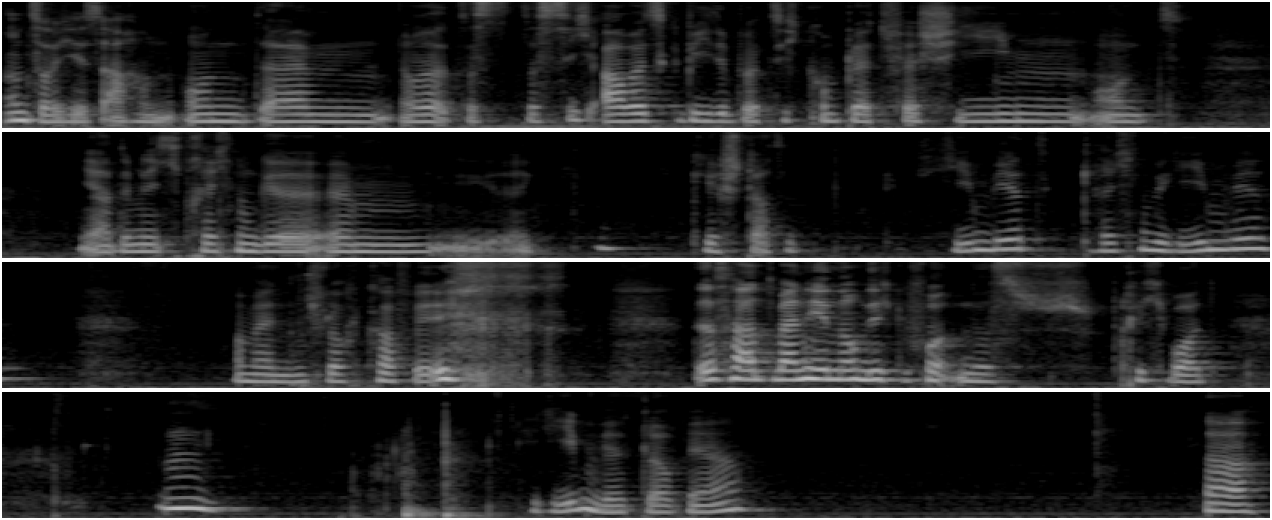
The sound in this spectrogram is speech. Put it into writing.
und solche Sachen. Und ähm, oder dass, dass sich Arbeitsgebiete plötzlich komplett verschieben und ja, dem nicht Rechnung ge, ähm, gestattet gegeben wird, Rechnung gegeben wird. Moment, ein Schluck Kaffee. Das hat mein Hirn noch nicht gefunden, das Sprichwort. Hm. Gegeben wird, glaube ich, ja. Ah,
